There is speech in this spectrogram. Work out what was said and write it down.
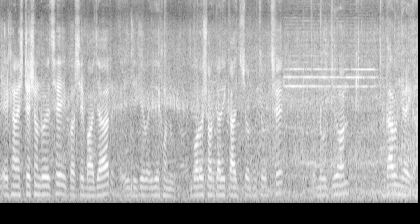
এখানে স্টেশন রয়েছে, এই পাশে বাজার, এইদিকে এই দেখুন, বড় সরকারি কাজ চল- চলছে। লোকজন, দারুণ জায়গা।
